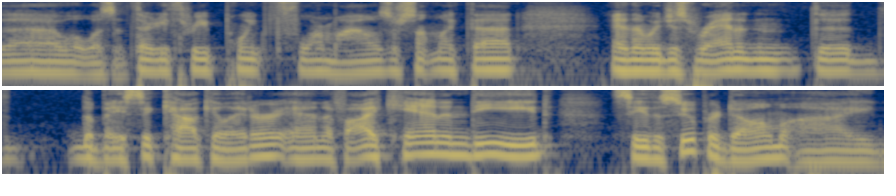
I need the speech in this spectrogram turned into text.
uh, what was it, thirty three point four miles or something like that, and then we just ran in the, the the basic calculator, and if I can indeed see the Superdome, I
